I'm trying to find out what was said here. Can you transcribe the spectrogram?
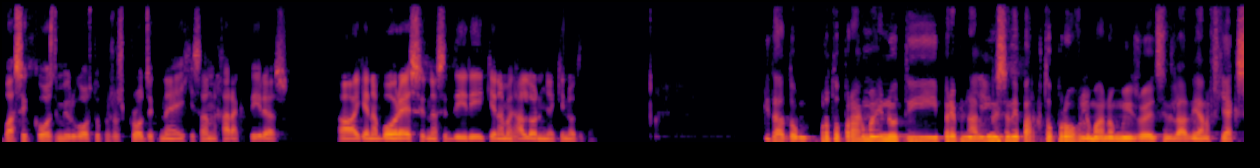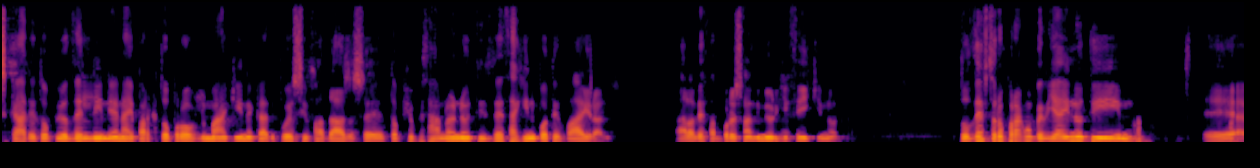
βασικός δημιουργός του open source project να έχει σαν χαρακτήρας για να μπορέσει να συντηρεί και να μεγαλώνει μια κοινότητα; Κοίτα, το πρώτο πράγμα είναι ότι πρέπει να λύνεις ένα υπαρκτό πρόβλημα, νομίζω. Έτσι. Δηλαδή, αν φτιάξεις κάτι το οποίο δεν λύνει ένα υπαρκτό πρόβλημα και είναι κάτι που εσύ φαντάζεσαι, το πιο πιθανό είναι ότι δεν θα γίνει ποτέ viral. Άρα δεν θα μπορέσει να δημιουργηθεί η κοινότητα. Το δεύτερο πράγμα, παιδιά, είναι ότι ε,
